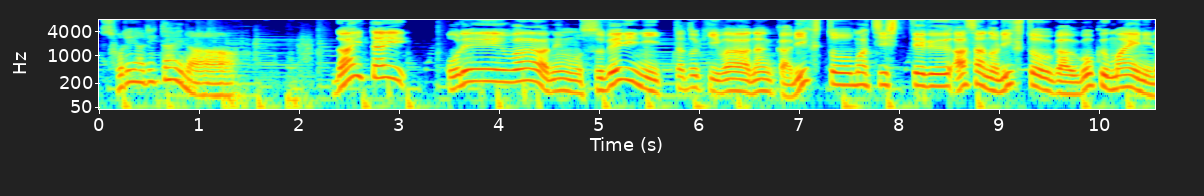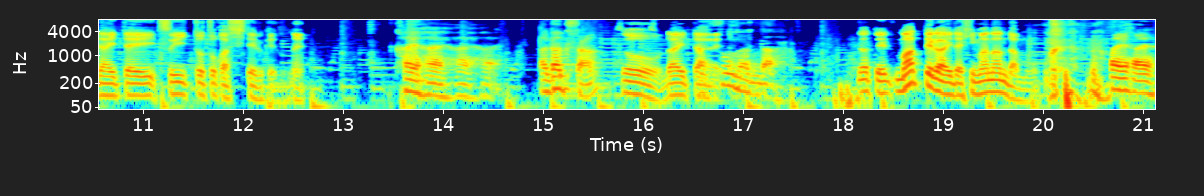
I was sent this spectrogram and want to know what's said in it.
それやりたいな大体、俺はね、もう滑りに行った時は、なんかリフト待ちしてる朝のリフトが動く前に大体ツイートとかしてるけどね。はいはいはいはい。あ、ガクさん、そう、大あ体。そうなんだ。だって待ってる間暇なんだもん。はいはいはい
